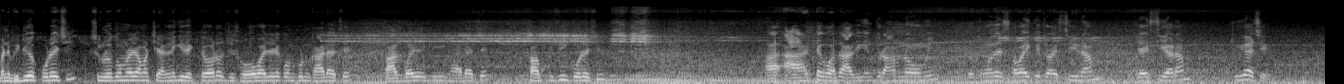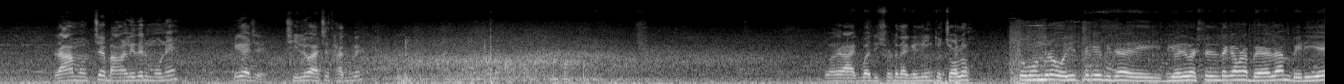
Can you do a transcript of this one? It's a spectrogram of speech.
মানে ভিডিও করেছি। সেগুলো তোমরা আমার চ্যানেলে গিয়ে দেখতে পারো যে শোভাবাজারে কোন কোন ঘাট আছে, বাগবাজারে কী কী ঘাট আছে সব কিছুই করেছি। আর একটা কথা আজকে কিন্তু রামনবমী, তো তোমাদের সবাইকে জয় শ্রীরাম, জয় সিয়ারাম ঠিক আছে? রাম হচ্ছে বাঙালিদের মনে, ঠিক আছে? ছিল, আছে, থাকবে। তোমাদের একবার দৃশ্যটা দেখিয়ে দিলাম, তো চলো। তো বন্ধুরা, ওই দিক থেকে বিদায়, এই বিবাদী স্টেশন থেকে আমরা বেরোলাম, বেরিয়ে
